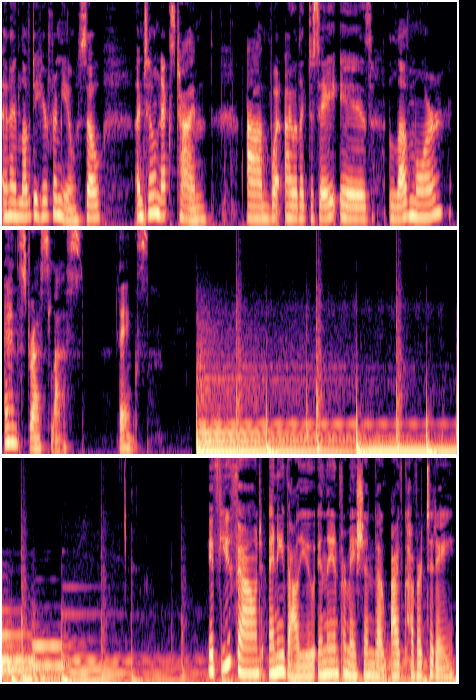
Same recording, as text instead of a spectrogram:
and I'd love to hear from you. So until next time, um, what I would like to say is love more and stress less. Thanks. If you found any value in the information that I've covered today,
